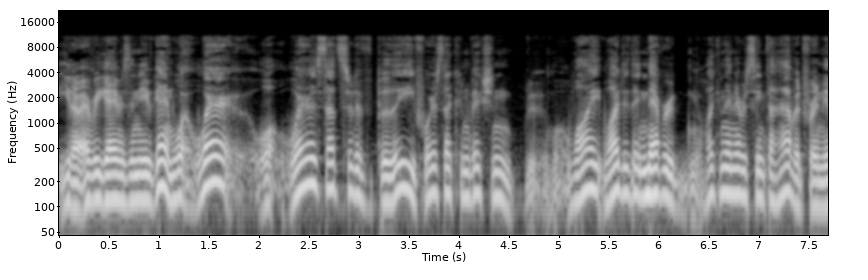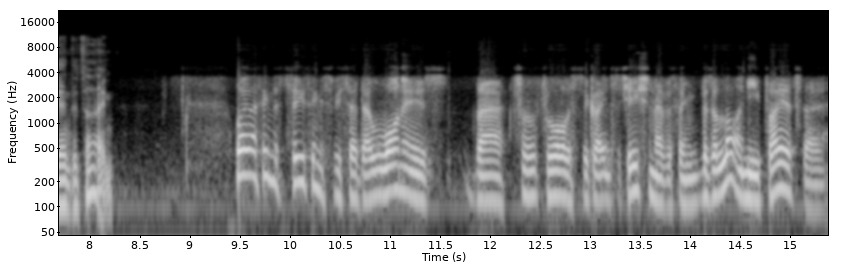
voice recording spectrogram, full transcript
You know, every game is a new game. Where, where, where is that sort of belief? Where's that conviction? Why, why did they never? Why can they never seem to have it for any length of time? Well, I think there's two things to be said there. One is that for, for all this is a great institution and everything, there's a lot of new players there.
